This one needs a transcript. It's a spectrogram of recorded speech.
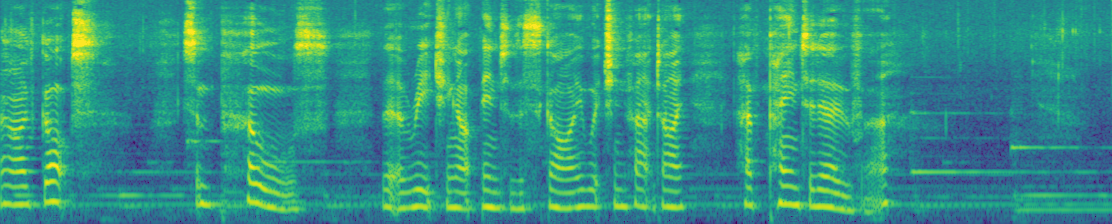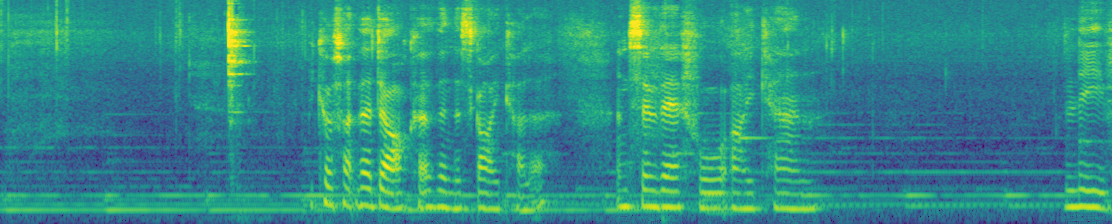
and I've got some poles that are reaching up into the sky which in fact I have painted over because they're darker than the sky colour and so therefore I can leave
